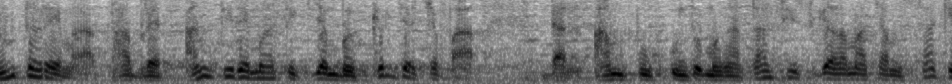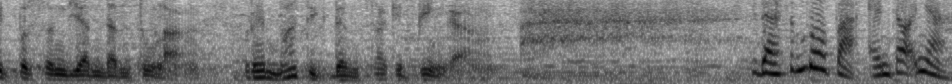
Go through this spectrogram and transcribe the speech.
Dutarema, tablet anti rematik yang bekerja cepat dan ampuh untuk mengatasi segala macam sakit persendian dan tulang, rematik dan sakit pinggang. Sudah sembuh Pak encoknya?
